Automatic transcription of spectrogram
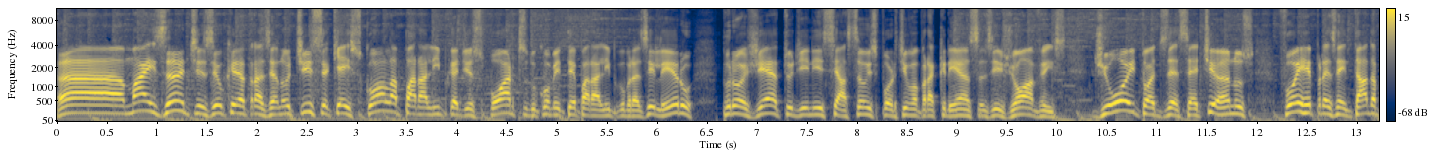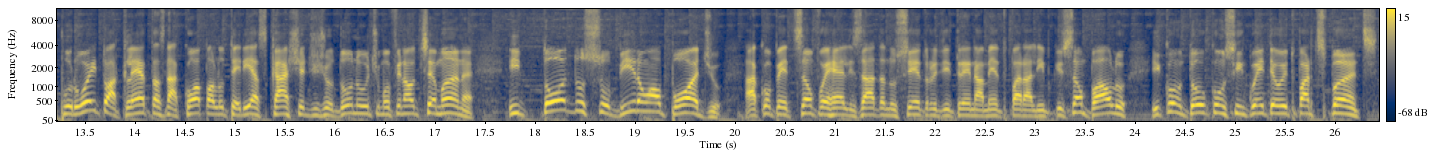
Ah, mas antes eu queria trazer a notícia que a Escola Paralímpica de Esportes do Comitê Paralímpico Brasileiro, projeto de iniciação esportiva para crianças e jovens de 8 a 17 anos, foi representada por oito atletas na Copa Loterias Caixa de Judô no último final de semana e todos subiram ao pódio. A competição foi realizada no Centro de Treinamento Paralímpico em São Paulo e contou com 58 participantes.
